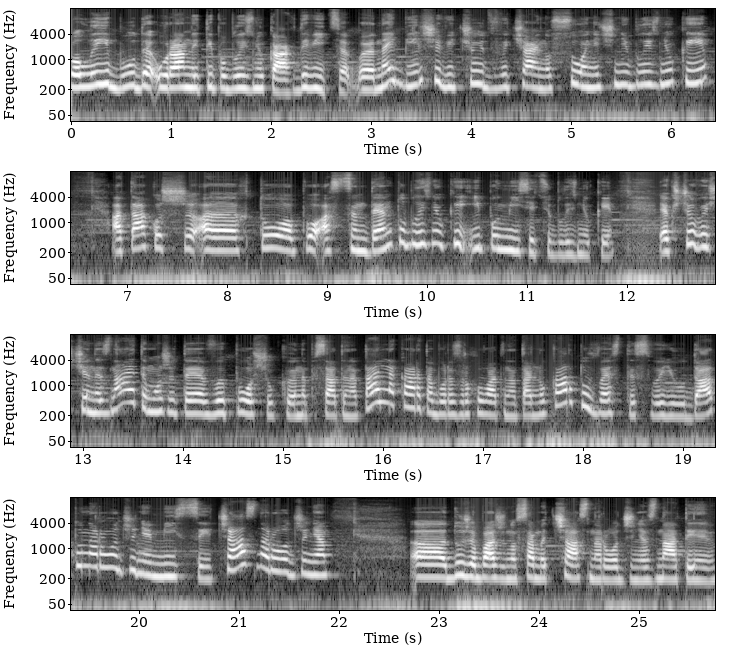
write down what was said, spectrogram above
коли буде уран йти по близнюках. Дивіться, е, найбільше відчують, звичайно, сонячні близнюки, а також е, хто по асценденту близнюки і по місяцю близнюки. Якщо ви ще не знаєте, можете в пошук написати натальна карта або розрахувати натальну карту, ввести свою дату народження, місце і час народження. Е, Дуже бажано саме час народження знати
